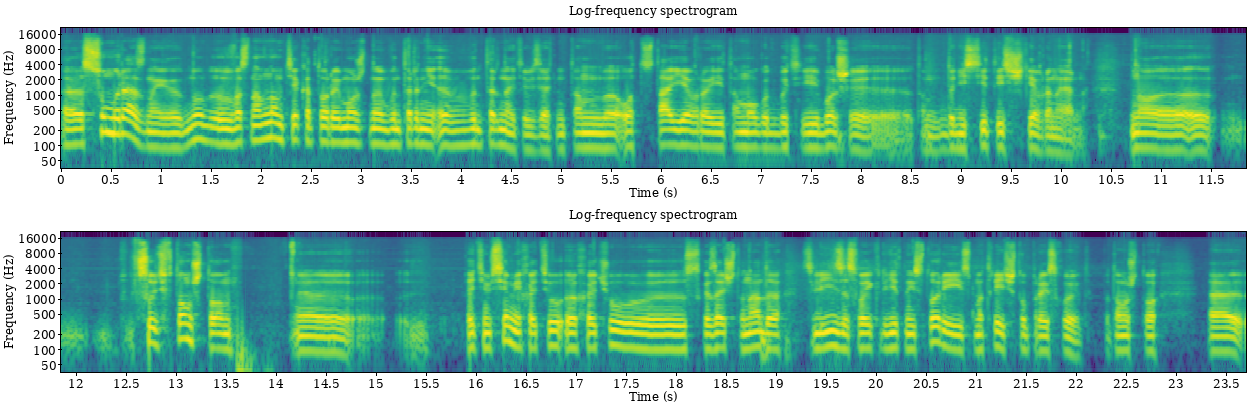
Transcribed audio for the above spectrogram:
Э, суммы разные. Ну, в основном те, которые можно в, интерне, в интернете взять. Ну, там от 100 евро и там могут быть и больше, э, там, до 10 тысяч евро, наверное. Но э, суть в том, что этим всем я хочу, э, хочу э, сказать, что надо следить за своей кредитной историей и смотреть, что происходит. Потому что э,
